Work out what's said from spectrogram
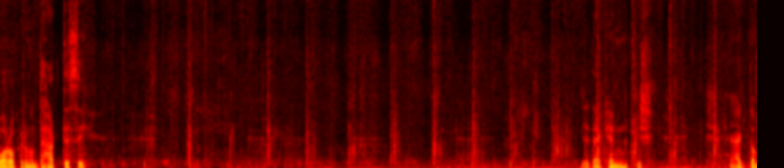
বরফের মধ্যে হাঁটতেছি। যে দেখেন একদম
